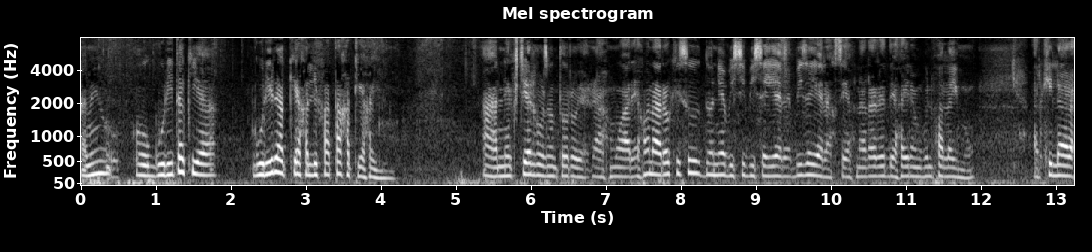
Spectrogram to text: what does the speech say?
আমি ও গুড়ি তাকিয়া, গুড়ি রাখিয়া খালি ফাতা খাটিয়া খাইমু। আর নেক্সট ইয়ার পর্যন্ত রয়ে- রাখমু আর এখন আরও কিছু ধনিয়া বেশি বিচাইয়া বিজাইয়া রাখছে আপনারা দেখাই রামগুন ফালাইমু। আর খিলা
